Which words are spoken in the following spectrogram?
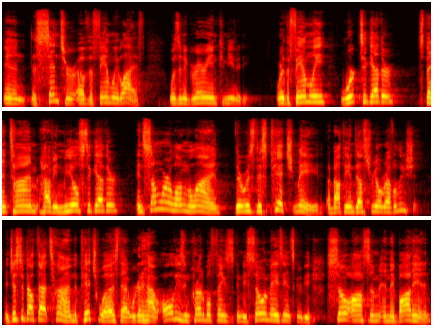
and the center of the family life was an agrarian community where the family worked together, spent time having meals together, and somewhere along the line, there was this pitch made about the Industrial Revolution. And just about that time, the pitch was that we're going to have all these incredible things. It's going to be so amazing. It's going to be so awesome. And they bought in.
